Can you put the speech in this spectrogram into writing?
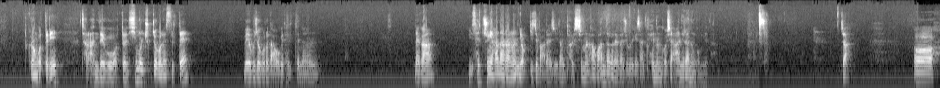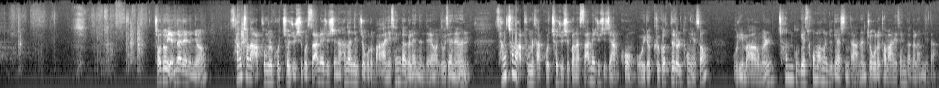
그런 것들이 잘 안 되고 어떤 힘을 축적을 했을 때 외부적으로 나오게 될 때는 내가 이 셋 중에 하나라는 엮이지 말아야지 이런 결심을 하고 한다 그래가지고 이게 잘 되는 것이 아니라는 겁니다. 자, 어, 저도 옛날에는요, 상처나 아픔을 고쳐주시고 싸매주시는 하나님 쪽으로 많이 생각을 했는데요. 요새는 상처나 아픔을 다 고쳐주시거나 싸매주시지 않고 오히려 그것들을 통해서 우리 마음을 천국에 소망을 두게 하신다는 쪽으로 더 많이 생각을 합니다.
